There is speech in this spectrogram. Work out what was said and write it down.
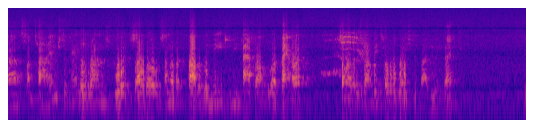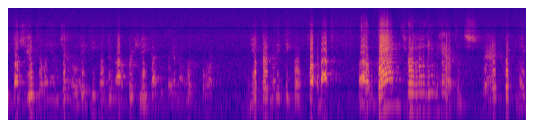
uh, sometimes to handle one's goods, although some of it probably needs to be passed on to a family. Some of it is going to be totally wasted by doing that. Because usually and generally, people do not appreciate that which they have not worked for. And you've heard many people talk about uh, going through the inheritance very quickly.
